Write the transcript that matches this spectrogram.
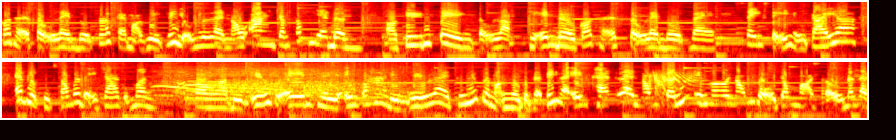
có thể tự làm được tất cả mọi việc. Ví dụ như là nấu ăn chăm sóc gia đình uh, kiếm tiền tự lập thì em đều có thể tự làm được và san sẻ những cái uh, áp lực cuộc sống với bạn trai của mình. Còn uh, điểm yếu của em thì em có hai điểm yếu là thứ nhất là mọi người cũng đã biết là em khá là nóng tính em hơi nóng vội trong mọi sự nên là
